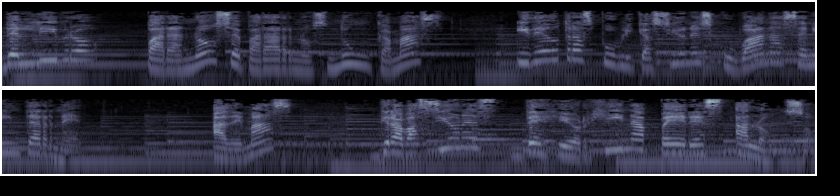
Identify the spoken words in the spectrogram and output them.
del libro Para no separarnos nunca más y de otras publicaciones cubanas en Internet. Además, grabaciones de Georgina Pérez Alonso.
